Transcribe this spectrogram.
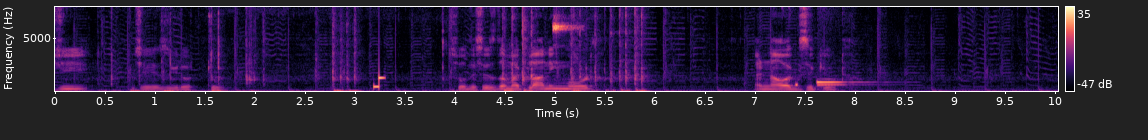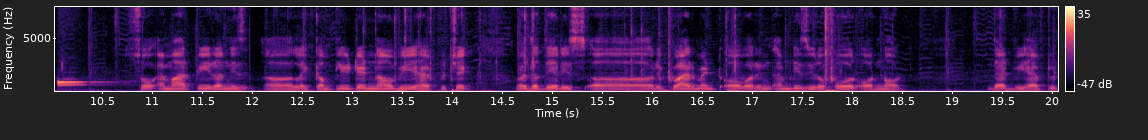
Gj02 so this is the my planning mode. And now execute so mrp run is uh, like completed. Now we have to check whether there is uh, requirement over in md04 or not. That we have to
